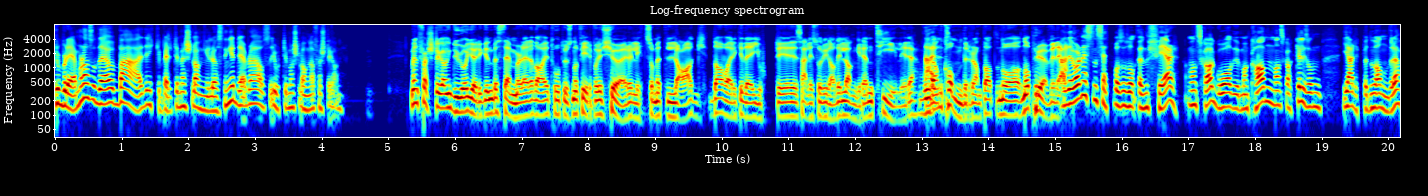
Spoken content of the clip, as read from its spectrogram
problemer, da. Så det å bære drikkebelter med slangeløsninger, det blei også gjort i Marslonga første gang. Men første gang du og Jørgen bestemmer dere da i 2004 for å kjøre litt som et lag, da var ikke det gjort i særlig stor grad i langrenn tidligere. Hvordan Nei. kom dere fram til at nå, nå prøver vi det? Ja, det var nesten sett på som sånn unfair. Man skal gå det man kan, man skal ikke liksom hjelpe noen andre.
